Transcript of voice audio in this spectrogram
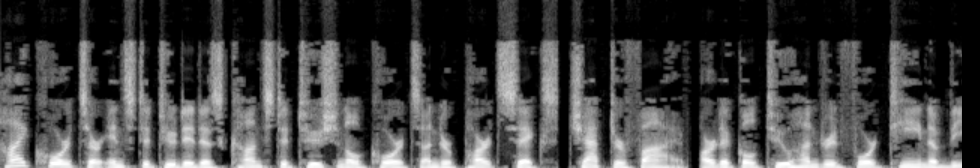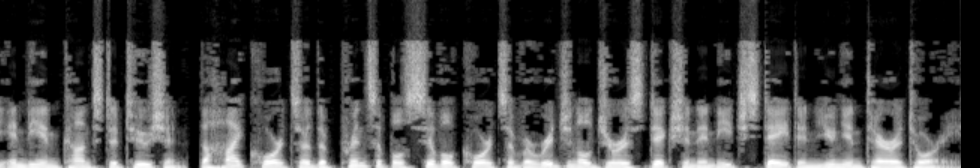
High courts are instituted as constitutional courts under Part 6, Chapter 5, Article 214 of the Indian Constitution. The High Courts are the principal civil courts of original jurisdiction in each state and union territory.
